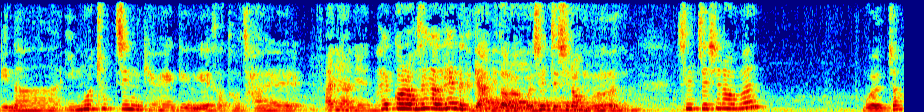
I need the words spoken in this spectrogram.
이나 임무 촉진 계획에 의해서 더잘할 아니 아니. 거라고 생각을 했는데 그게 아니더라고요. 어. 실제 실험은. 실제 실험은 뭐였죠?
